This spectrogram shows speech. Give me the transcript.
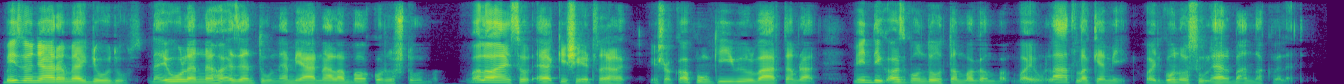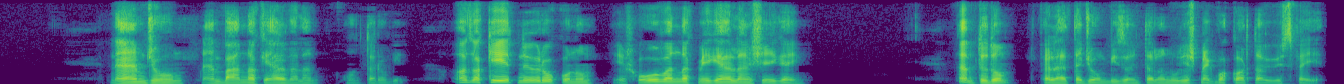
Bizonyára meggyógyulsz, de jó lenne, ha ezentúl nem járnál abba a korostorba. Valahányszor elkísértelek, és a kapun kívül vártam rád, Mindig azt gondoltam magamban, vajon látlak-e még, vagy gonoszul elbánnak veled? Nem, John, nem bánnak el velem, mondta Robin. Az a két nő rokonom, és hol vannak még ellenségeim? Nem tudom, felelte John bizonytalanul, és megvakarta őszfejét.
